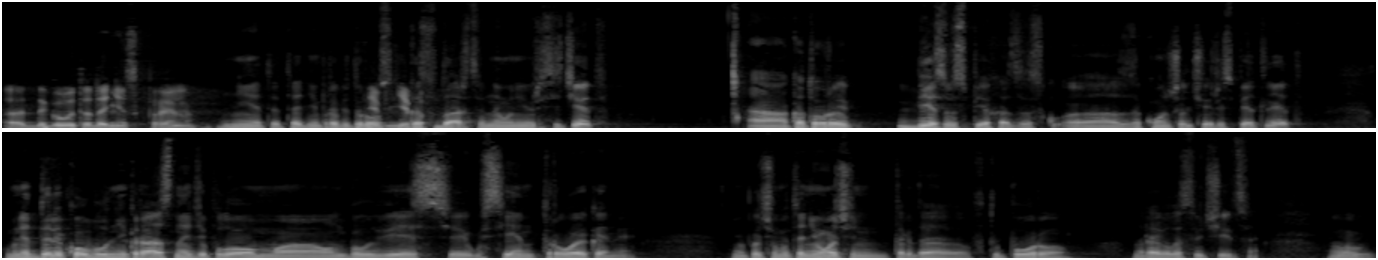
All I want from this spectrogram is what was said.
А ДГУ это Донецк, правильно? Нет, это Днепропетровский Днепр. государственный университет, а, который без успеха а, закончил через пять лет. У меня далеко был не красный диплом, а он был весь усеян тройками. Мне почему-то не очень тогда в ту пору нравилось учиться. Ну,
